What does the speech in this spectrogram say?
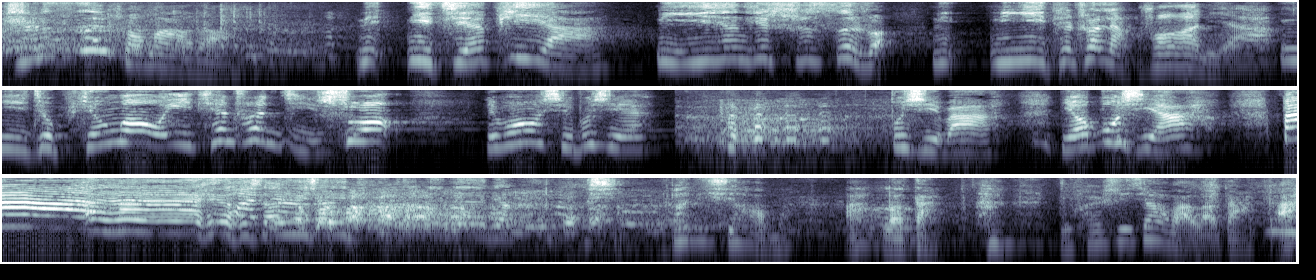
十四双袜子，你你洁癖呀、你一星期十四双，你你一天穿两双啊你？你就凭管我一天穿几双，你帮我洗不洗？不洗吧？你要不洗啊，爸！哎哎哎，小雨小雨，停停停停停，不洗，帮你洗好吗？啊，老大，你快睡觉吧，老大啊，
